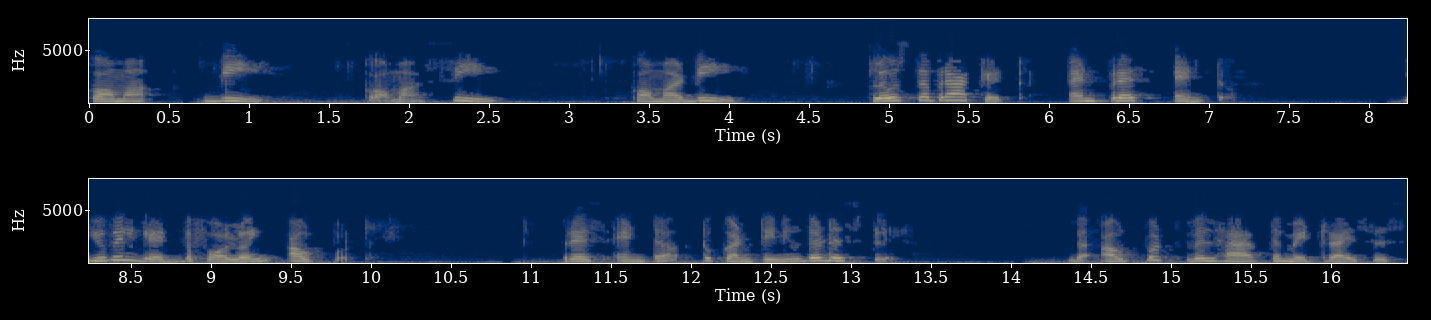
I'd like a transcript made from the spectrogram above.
comma B, comma C, comma D, close the bracket and press enter. You will get the following output. Press enter to continue the display. The output will have the matrices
